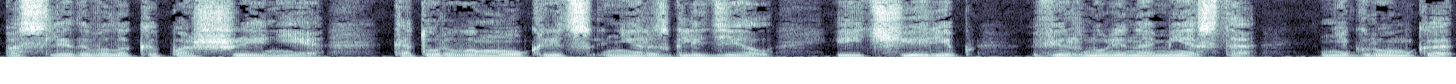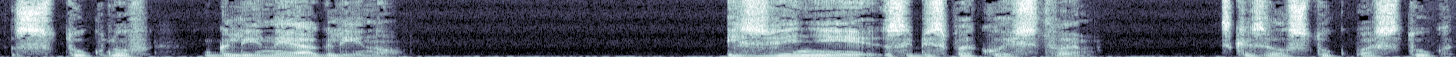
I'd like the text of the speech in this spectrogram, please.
Последовало копошение, которого мокриц не разглядел, и череп вернули на место, негромко стукнув глиной о глину. «Извини за беспокойство», — сказал стук по стук,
